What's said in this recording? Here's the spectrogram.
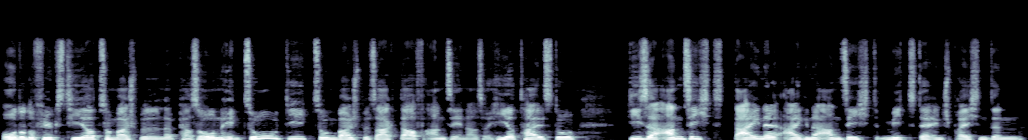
Oder du fügst hier zum Beispiel eine Person hinzu, die zum Beispiel sagt, darf ansehen. Also hier teilst du diese Ansicht, deine eigene Ansicht mit der entsprechenden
